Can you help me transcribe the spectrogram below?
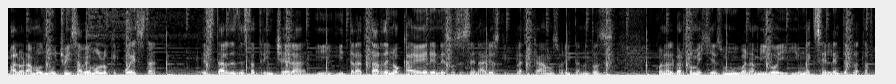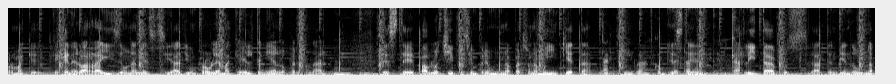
valoramos mucho y sabemos lo que cuesta estar desde esta trinchera y, tratar de no caer en esos escenarios que platicábamos ahorita. Entonces, con Alberto Mejía es un muy buen amigo y, una excelente plataforma que, generó a raíz de una necesidad y un problema que él tenía en lo personal. este, Pablo Chi, pues siempre una persona muy inquieta. Activa, completamente. Este, Carlita, pues atendiendo una,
